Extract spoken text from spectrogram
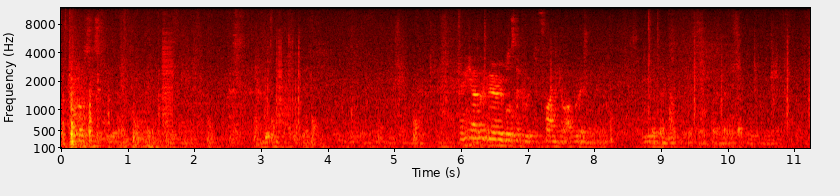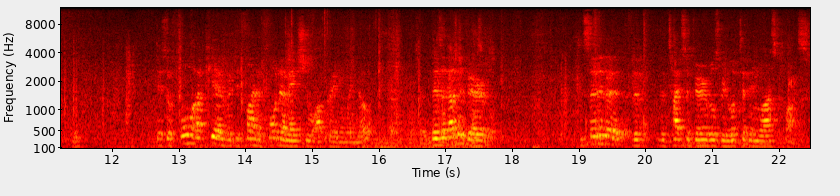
of process. Any other variables that would define your operating window? Okay, so four up here would define a four-dimensional operating window. There's another variable. Consider the, the, the types of variables we looked at in last class.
